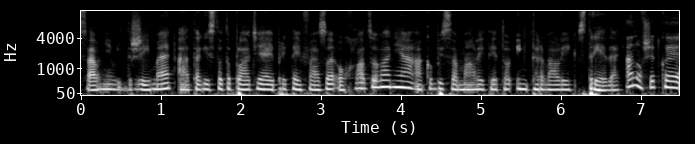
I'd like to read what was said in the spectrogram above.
saune vydržíme a takisto to platí aj pri tej fáze ochladzovania, ako by sa mali tieto intervaly striedať. Áno, všetko je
